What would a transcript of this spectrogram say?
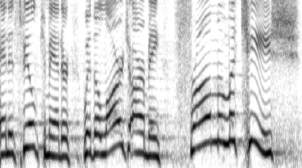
and his field commander with a large army from Lachish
